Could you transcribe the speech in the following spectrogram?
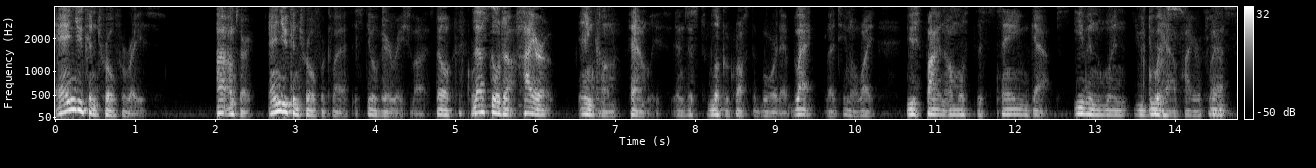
and you control for race. I, I'm sorry, and you control for class, it's still very racialized. So let's go to higher income families and just look across the board at black, Latino, white. You find almost the same gaps, even when you do have higher class.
